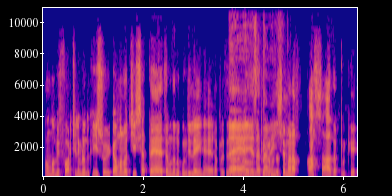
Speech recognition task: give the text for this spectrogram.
é um nome forte. Lembrando que isso é uma notícia até, estamos dando com delay, né? Era para ter dado É, no, no programa da exatamente. semana passada, porque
